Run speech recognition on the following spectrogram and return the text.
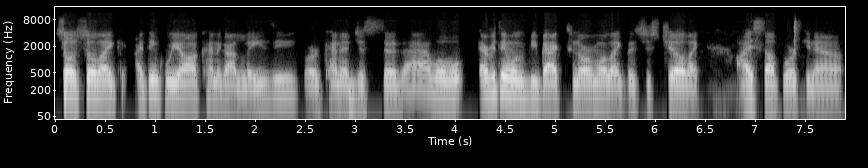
so so like I think we all kind of got lazy or kind of just said ah well everything will be back to normal, like let's just chill. Like I stopped working out.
